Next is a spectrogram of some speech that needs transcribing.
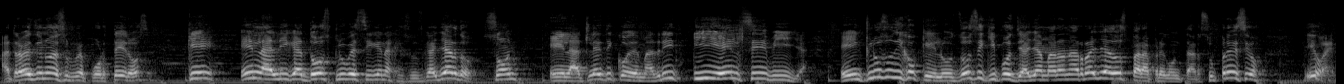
a través de uno de sus reporteros, que en la liga dos clubes siguen a Jesús Gallardo. Son el Atlético de Madrid y el Sevilla. E incluso dijo que los dos equipos ya llamaron a Rayados para preguntar su precio. Y bueno,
